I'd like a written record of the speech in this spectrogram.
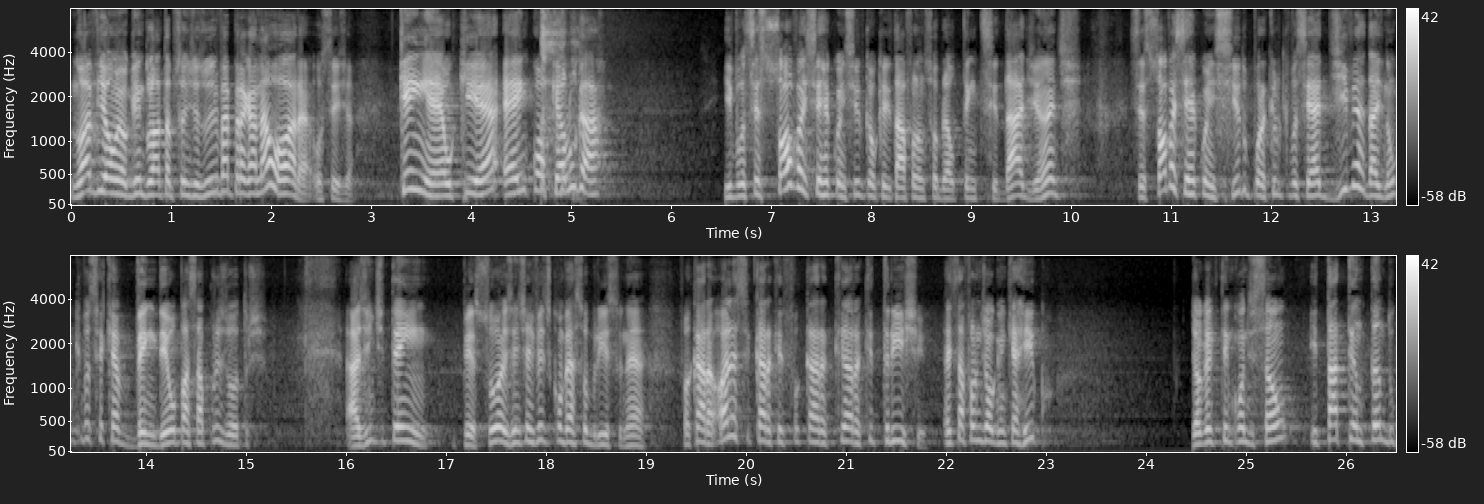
no avião e alguém do lado está precisando de Jesus, ele vai pregar na hora. Ou seja, quem é o que é, é em qualquer lugar. E você só vai ser reconhecido, que é o que ele estava falando sobre autenticidade antes, você só vai ser reconhecido por aquilo que você é de verdade, não o que você quer vender ou passar para os outros. A gente tem pessoas, a gente às vezes conversa sobre isso, né? Fala, cara, olha esse cara que cara, cara, que triste. A gente está falando de alguém que é rico, de alguém que tem condição e está tentando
